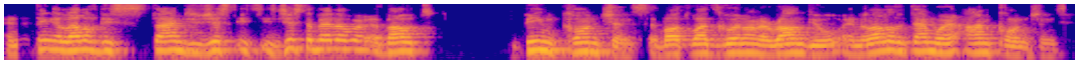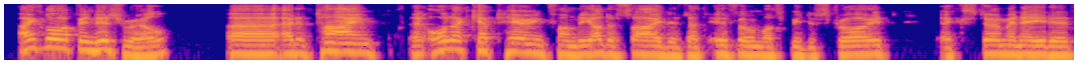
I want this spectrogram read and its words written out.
And I think a lot of these times you just, it's, it's just about, about being conscious about what's going on around you. And a lot of the time we're unconscious. I grew up in Israel uh, at a time that all I kept hearing from the other side is that Israel must be destroyed, exterminated,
